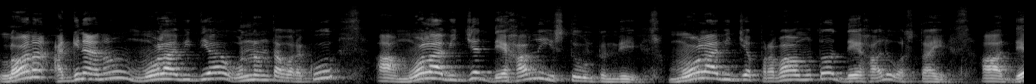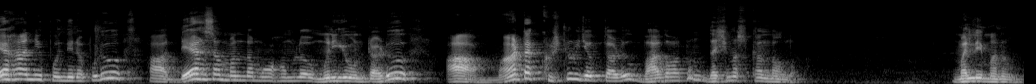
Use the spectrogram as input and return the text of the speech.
లోన అజ్ఞానం మూలా విద్య ఉన్నంత వరకు ఆ మూలా విద్య దేహాలను ఇస్తూ ఉంటుంది. మూలా విద్య ప్రభావంతో దేహాలు వస్తాయి. ఆ దేహాన్ని పొందినప్పుడు ఆ దేహ సంబంధ మోహంలో మునిగి ఉంటాడు. ఆ మాట కృష్ణుడు చెప్తాడు భాగవతం దశమస్కందంలో మళ్ళీ మనం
